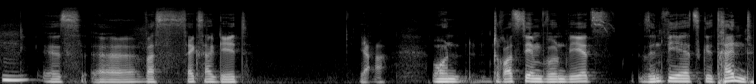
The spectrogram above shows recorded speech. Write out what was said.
mhm. ist, äh, was Sex angeht, ja. Und trotzdem würden wir jetzt, sind wir jetzt getrennt.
